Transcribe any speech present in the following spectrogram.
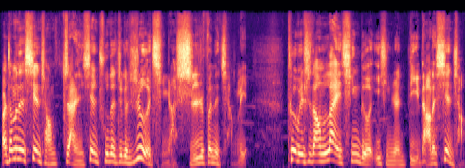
而他们在现场展现出的这个热情啊，十分的强烈。特别是当赖清德一行人抵达了现场，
